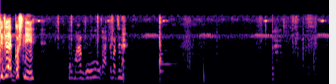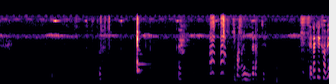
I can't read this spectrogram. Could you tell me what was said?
দিদি এক কোশনি ও মা গো কাটতে পারছে না। বাবার মুখে রাখছে। এটা কে খাবে?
